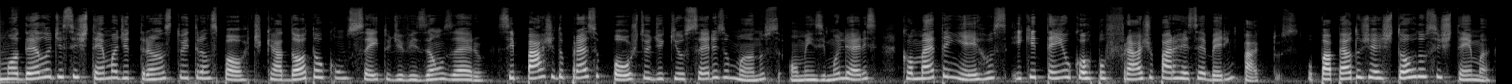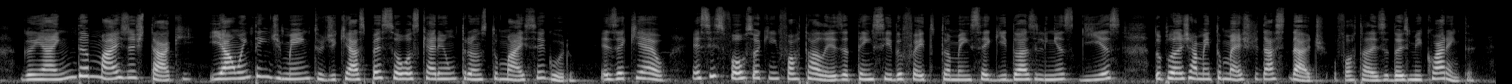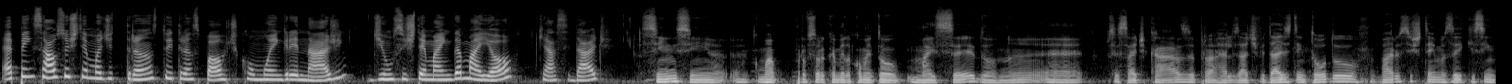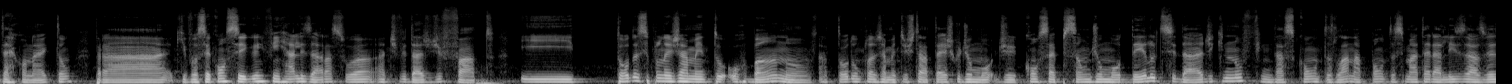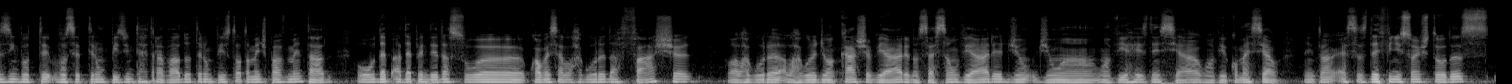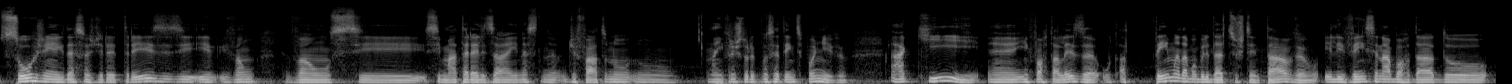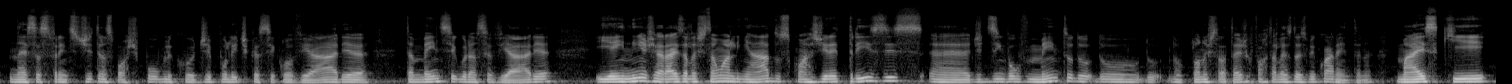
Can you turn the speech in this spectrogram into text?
Modelo de sistema de trânsito e transporte que adota o conceito de visão zero se parte do pressuposto de que os seres humanos, homens e mulheres, cometem erros e que têm o corpo frágil para receber impactos. O papel do gestor do sistema ganha ainda mais destaque e há um entendimento de que as pessoas querem um trânsito mais seguro. Ezequiel, esse esforço aqui em Fortaleza tem sido feito também seguido às linhas guias do planejamento mestre da cidade, o Fortaleza 2040. É pensar o sistema de trânsito e transporte como uma engrenagem de um sistema ainda maior que a cidade? Sim, sim. É, é, como a professora Camila comentou mais cedo, né, é, você sai de casa para realizar atividades, tem todo vários sistemas aí que se interconectam para que você consiga, enfim, realizar a sua atividade de fato. E todo esse planejamento urbano, todo um planejamento estratégico de, um, de concepção de um modelo de cidade que, no fim das contas, lá na ponta, se materializa, às vezes, em você ter um piso intertravado ou ter um piso totalmente pavimentado. Ou a depender da sua... qual vai ser a largura da faixa a largura, a largura de uma caixa viária, uma seção viária de, um, de uma, uma via residencial, uma via comercial. Então, essas definições todas surgem aí dessas diretrizes e, e, e vão, vão se, se materializar aí, nesse, de fato, no, no, na infraestrutura que você tem disponível. Aqui é, em Fortaleza, o tema da mobilidade sustentável ele vem sendo abordado nessas frentes de transporte público, de política cicloviária, também de segurança viária e em linhas gerais elas estão alinhados com as diretrizes eh, de desenvolvimento do, do, do, do, Plano Estratégico Fortaleza 2040, né? mas que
